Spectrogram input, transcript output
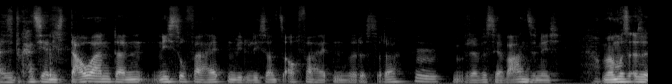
also du kannst ja nicht dauernd dann nicht so verhalten, wie du dich sonst auch verhalten würdest, oder? Hm. Da wirst du ja wahnsinnig. Und man muss, also,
